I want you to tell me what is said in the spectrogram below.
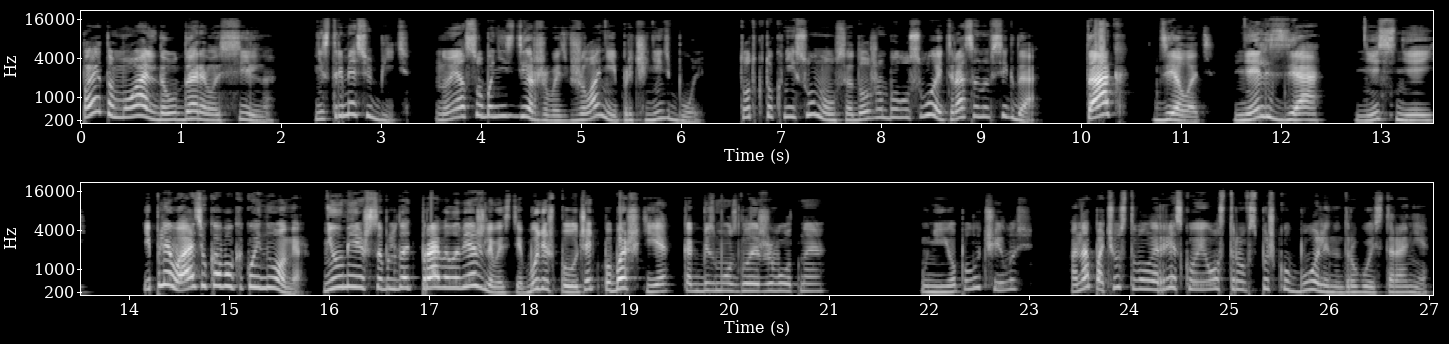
Поэтому Альда ударилась сильно, не стремясь убить, но и особо не сдерживаясь в желании причинить боль. Тот, кто к ней сунулся, должен был усвоить раз и навсегда. Так делать нельзя, не с ней. И плевать, у кого какой номер. Не умеешь соблюдать правила вежливости, будешь получать по башке, как безмозглое животное. У нее получилось. Она почувствовала резкую и острую вспышку боли на другой стороне,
